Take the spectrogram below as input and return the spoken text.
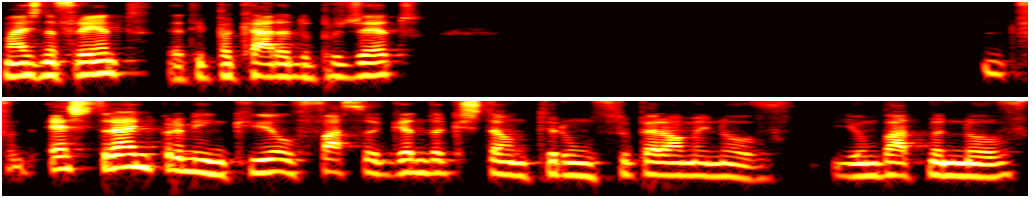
mais na frente, é tipo a cara do projeto. É estranho para mim que ele faça grande questão de ter um super-homem novo e um Batman novo,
